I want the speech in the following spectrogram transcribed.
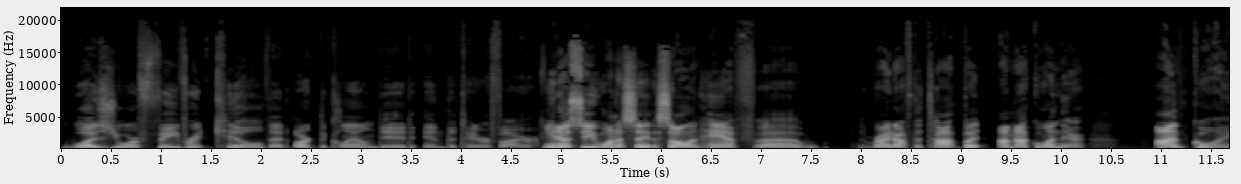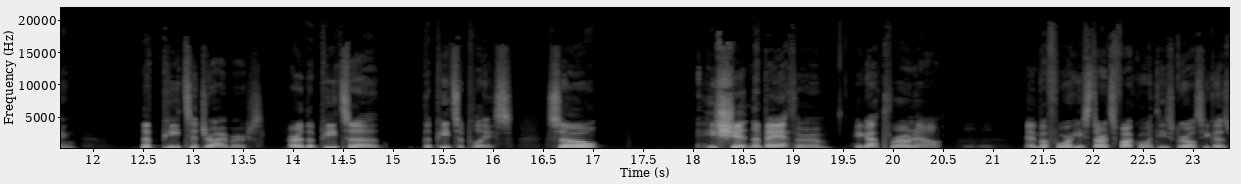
was your favorite kill that Art the Clown did in the Terrifier? You know, so you want to say the saw in half uh, right off the top, but I'm not going there. I'm going the pizza drivers or the pizza, the pizza place. So he shit in the bathroom. He got thrown out, and before he starts fucking with these girls, he goes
